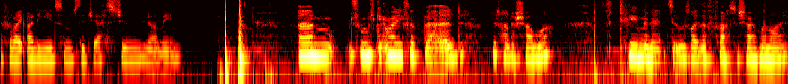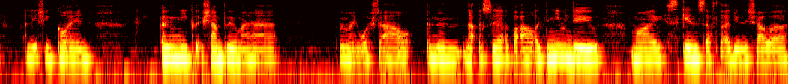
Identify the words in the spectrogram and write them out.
I feel like I need some suggestions. You know what I mean? Um, so I'm just getting ready for bed. Just had a shower for two minutes. It was like the fastest shower of my life. I literally got in, only put shampoo in my hair, and like washed it out, and then that was it. I got out. I didn't even do my skin stuff that I do in the shower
